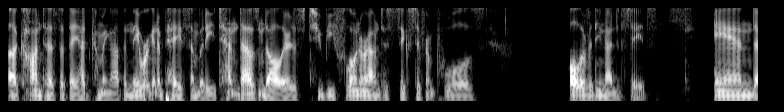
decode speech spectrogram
a- contest that they had coming up. And they were going to pay somebody $10,000 to be flown around to six different pools all over the United States. And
